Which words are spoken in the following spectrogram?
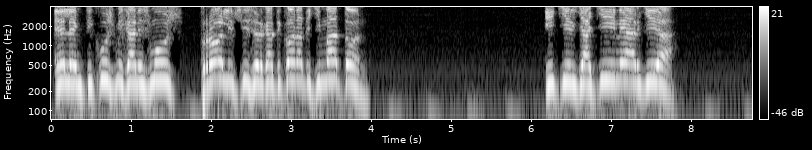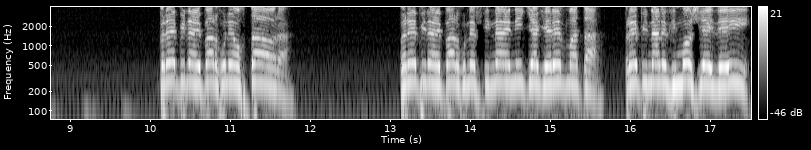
Ελεγκτικούς μηχανισμούς πρόληψης εργατικών ατυχημάτων. Η Κυριακή είναι αργία. Πρέπει να υπάρχουν 8 ώρα. Πρέπει να υπάρχουν ευθυνά ενίκια και ρεύματα. Πρέπει να είναι δημόσια ιδεή.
